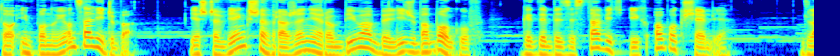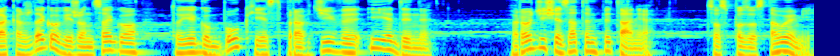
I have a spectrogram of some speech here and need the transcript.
To imponująca liczba. Jeszcze większe wrażenie robiłaby liczba bogów, gdyby zestawić ich obok siebie. Dla każdego wierzącego to jego Bóg jest prawdziwy i jedyny. Rodzi się zatem pytanie: co z pozostałymi?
